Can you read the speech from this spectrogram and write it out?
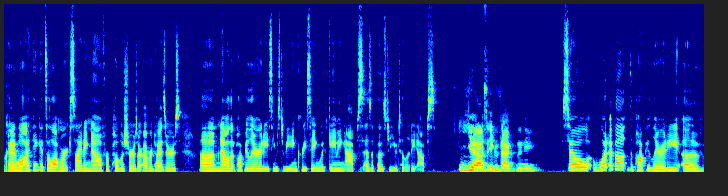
Okay, well, I think it's a lot more exciting now for publishers or advertisers um, now that popularity seems to be increasing with gaming apps as opposed to utility apps. Yes, exactly. So, what about the popularity of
